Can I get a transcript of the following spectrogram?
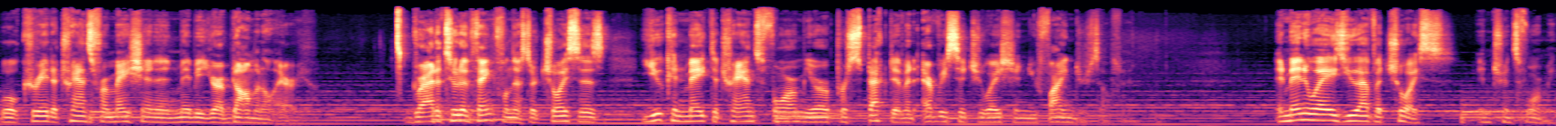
will create a transformation in maybe your abdominal area. Gratitude and thankfulness are choices you can make to transform your perspective in every situation you find yourself in. In many ways, you have a choice in transforming.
